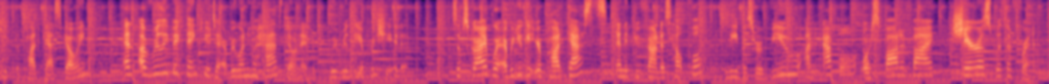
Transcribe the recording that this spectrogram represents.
keep the podcast going. And a really big thank you to everyone who has donated. We really appreciate it. Subscribe wherever you get your podcasts. And if you found us helpful, leave us a review on Apple or Spotify. Share us with a friend.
